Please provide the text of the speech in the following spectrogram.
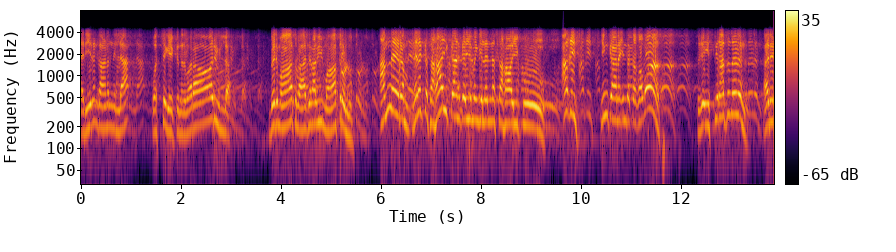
ശരീരം കാണുന്നില്ല ഒച്ച കേൾക്കുന്നത് വേറെ ആരുമില്ല. ഇവർ മാത്രം ഹാജറാബി മാത്രമേ ഉള്ളൂ അന്നേരം നിനക്ക് സഹായിക്കാൻ കഴിയുമെങ്കിൽ എന്നെ സഹായിക്കൂ. ഇങ്ങനെ ഇന്തൊക്കെ ഇസ്തിറാത്തതാണ് ആര്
